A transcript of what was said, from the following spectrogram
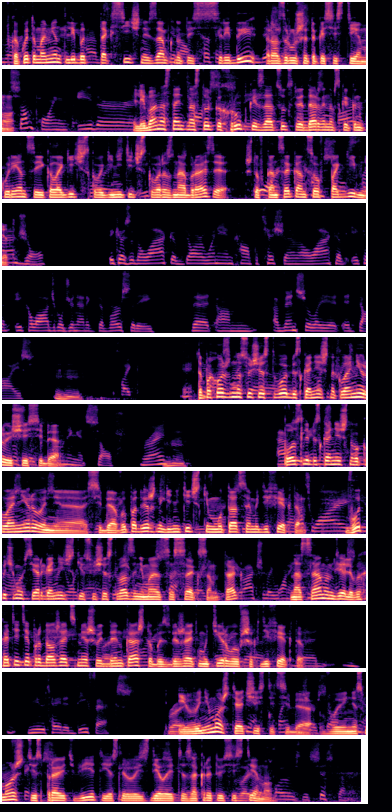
в какой-то момент либо токсичность замкнутой среды разрушит экосистему, либо она станет настолько хрупкой из-за отсутствия дарвиновской конкуренции и экологического генетического разнообразия, что в конце концов погибнет because of the lack of Darwinian competition and the lack of eco- ecological genetic diversity that um, eventually it, it dies. Mm-hmm. It's like это похоже на существо, бесконечно клонирующее себя. Mm-hmm. После бесконечного клонирования себя вы подвержены генетическим мутациям и дефектам. Вот почему все органические существа занимаются сексом, так? На самом деле вы хотите продолжать смешивать ДНК, чтобы избежать мутировавших дефектов. И вы не можете очистить себя. Вы не сможете исправить вид, если вы сделаете закрытую систему.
